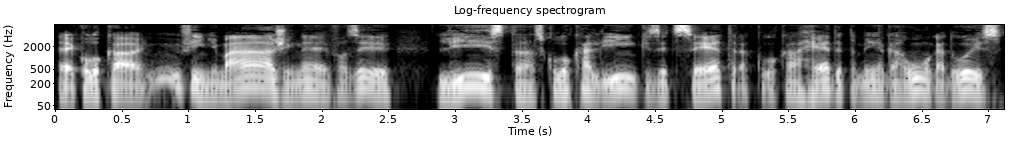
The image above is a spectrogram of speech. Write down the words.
é, colocar, enfim, imagem, né? Fazer listas, colocar links, etc. Colocar header também, H1, H2.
